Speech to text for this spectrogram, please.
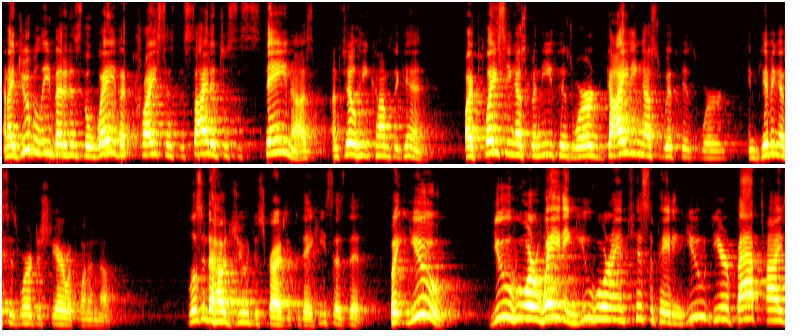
And I do believe that it is the way that Christ has decided to sustain us until he comes again by placing us beneath his word, guiding us with his word, and giving us his word to share with one another. Listen to how Jude describes it today. He says this But you, you who are waiting, you who are anticipating, you, dear baptized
